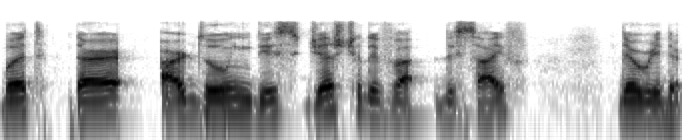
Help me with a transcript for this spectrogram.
but they are doing this just to deceive the readers.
